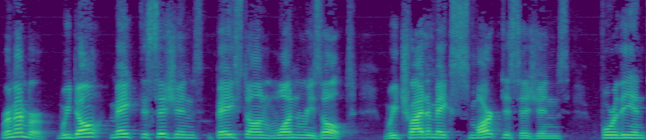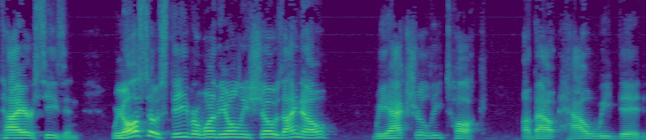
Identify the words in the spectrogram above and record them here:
Remember, we don't make decisions based on one result. We try to make smart decisions for the entire season. We also, Steve, are one of the only shows I know we actually talk about how we did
